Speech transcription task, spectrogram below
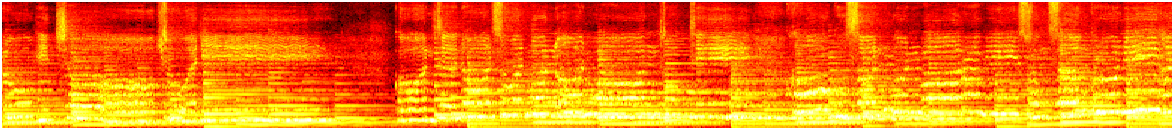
รู้ผิดชอบชั่วดี ก่อนจะนอนสวดมนต์อ้อนวอนทุกที ขอกุศลบุญบารมีส่งเสริมครูนี้ให้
